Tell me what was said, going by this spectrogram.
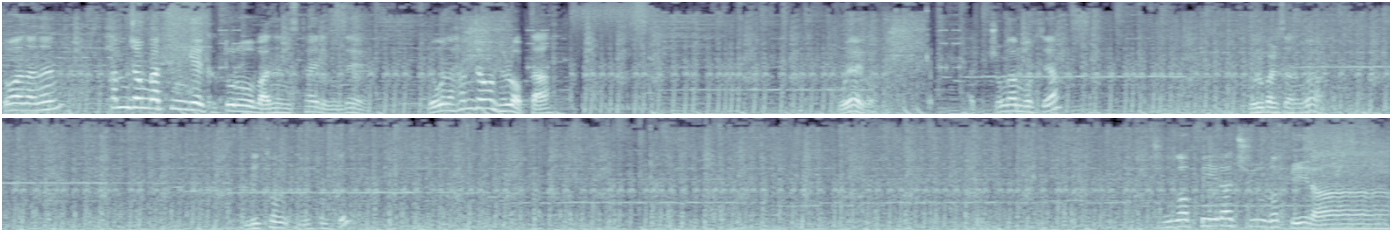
또 하나는 함정 같은 게 극도로 많은 스타일이 있는데 요거는 함정은 별로 없다 뭐야 이거 아, 중간 보스야? 뭘 발사하는 거야? 리통 리통스? 죽어삐라 죽어삐라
